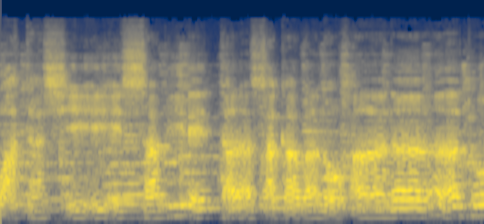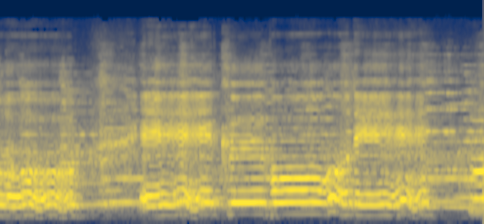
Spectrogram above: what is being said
私さびれた酒場の花とえくぼで笑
